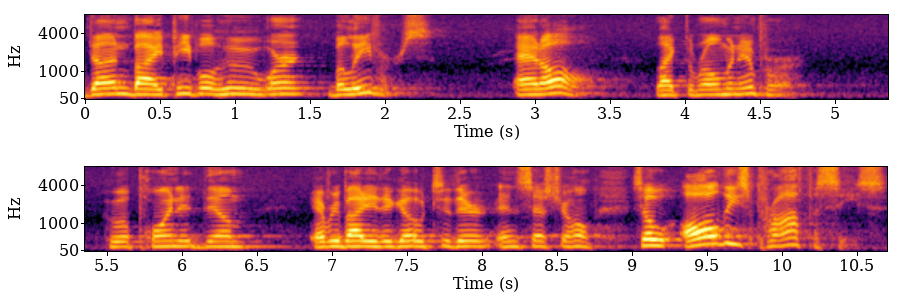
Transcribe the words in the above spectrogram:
done by people who weren't believers at all, like the Roman emperor who appointed them everybody to go to their ancestral home. So, all these prophecies,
